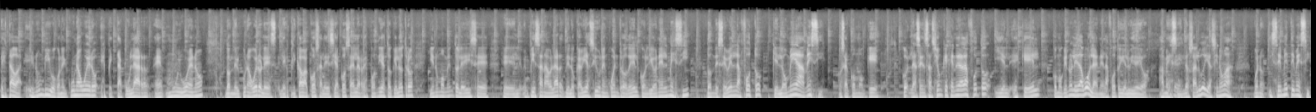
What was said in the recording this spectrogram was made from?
estaba en un vivo con el Kun Agüero, espectacular, eh, muy bueno, donde el Kun Agüero le explicaba cosas, le decía cosas, él le respondía esto que el otro, y en un momento le dice, eh, empiezan a hablar de lo que había sido un encuentro de él con Lionel Messi, donde se ve en la foto que lo mea a Messi. O sea, como que la sensación que genera la foto y el, es que él como que no le da bola en la foto y el video a Messi. Lo saluda y así nomás. Bueno, y se mete Messi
